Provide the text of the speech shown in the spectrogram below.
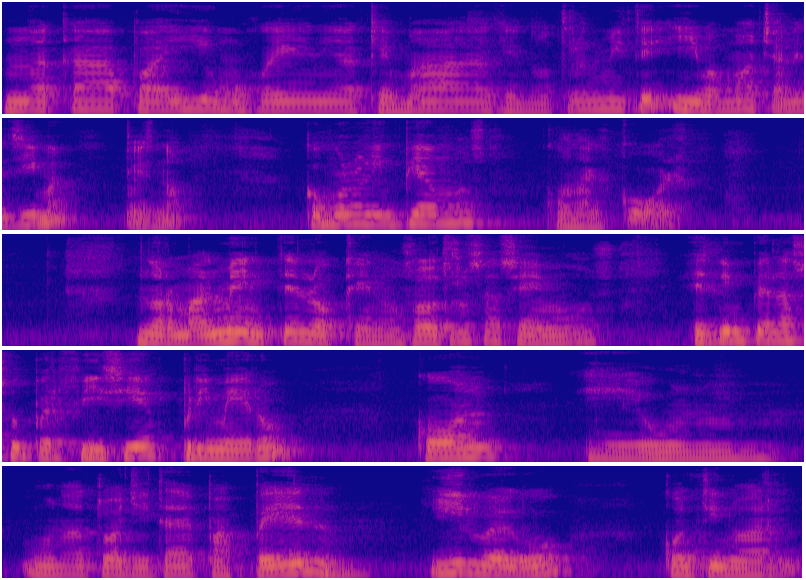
una capa ahí homogénea, quemada, que no transmite, y vamos a echarle encima. Pues no. ¿Cómo lo limpiamos? Con alcohol. Normalmente lo que nosotros hacemos es limpiar la superficie primero con eh, una toallita de papel y luego continuar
